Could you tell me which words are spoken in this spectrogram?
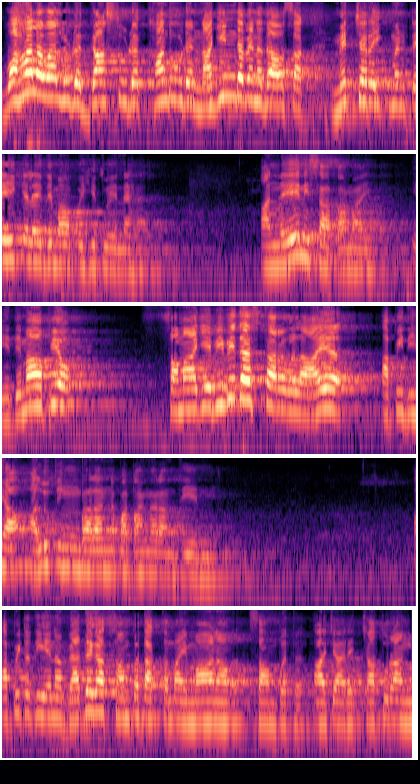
වහලවල් උඩ ගස් උඩ කඳ උඩ නගින්න වෙන දවසක් මෙච්චර ඉක්මනට එයි කියලා දෙමාපිය හිතුවේ නැහැ. අන්න ඒ නිසා තමයි ඒ දෙමාපියෝ සමාජයේ විවිධ ස්තරවල අය අපි දිහා අලුතින් බලන්න පටන් අරන් තියෙන්නේ. අපිට තියෙන වැදගත් සම්පතක් තමයි මානව සම්පත ආචාර්ය චතුරංග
